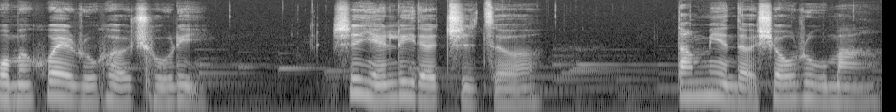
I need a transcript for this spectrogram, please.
我们会如何处理？是严厉的指责、当面的羞辱吗？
